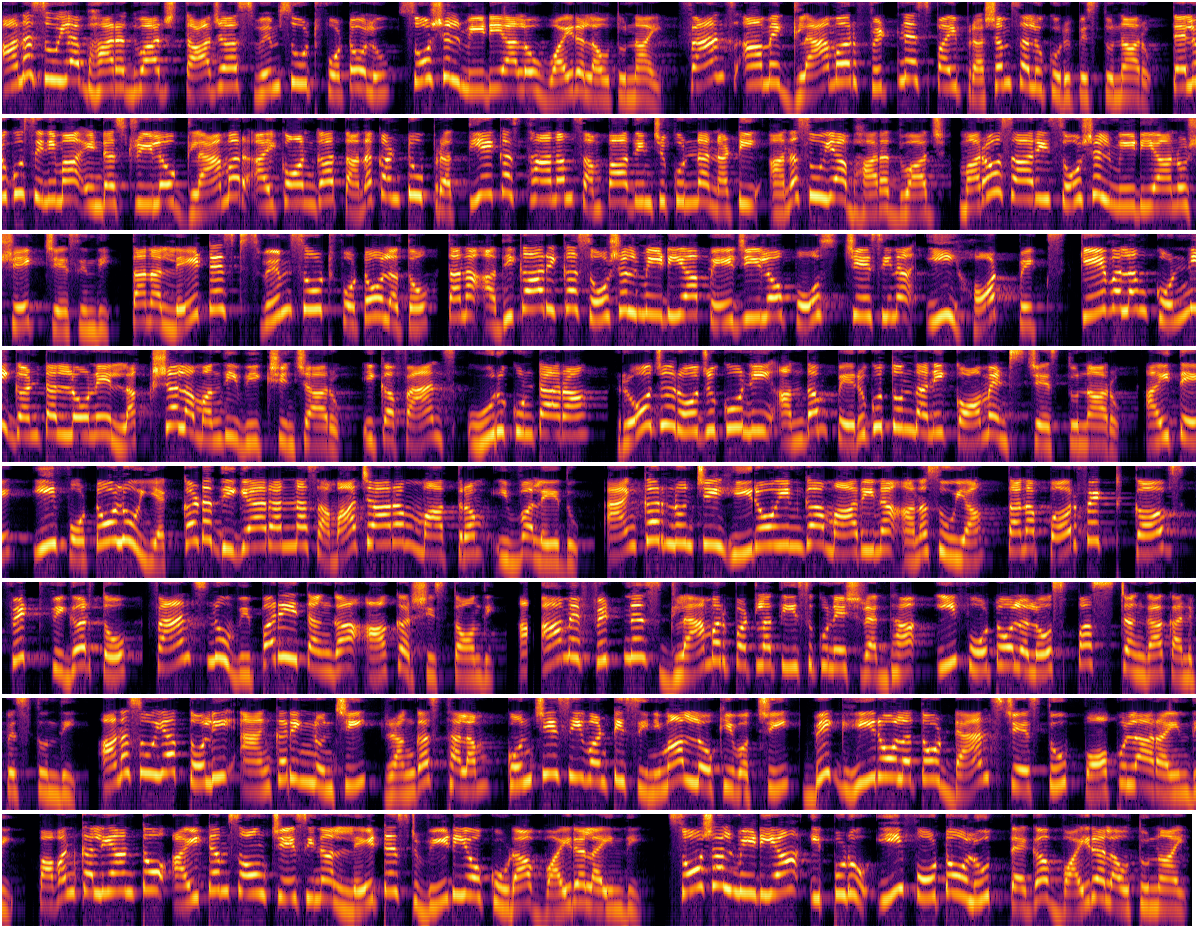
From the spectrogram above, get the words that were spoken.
అనసూయ భారద్వాజ్ తాజా swim suit ఫోటోలు social మీడియాలో వైరల్ అవుతున్నాయి. ఫ్యాన్ ఫ్యాన్స్ ఆమె గ్లామర్ ఫిట్నెస్ పై ప్రశంసలు కురిపిస్తున్నారు. తెలుగు సినిమా ఇండస్ట్రీలో గ్లామర్ ఐకాన్గా తనకంటూ ప్రత్యేక స్థానం సంపాదించుకున్న నటి అనసూయ భారద్వాజ్ మరోసారి సోషల్ మీడియాను షేక్ చేసింది. తన లేటెస్ట్ స్విమ్ సూట్ ఫోటోలతో తన అధికారిక సోషల్ మీడియా పేజీలో పోస్ట్ చేసిన ఈ హాట్ పిక్స్ కేవలం కొన్ని గంటల్లోనే లక్షల మంది వీక్షించారు. ఇక ఫ్యాన్స్ ఊరుకుంటారా? రోజు రోజుకు నీ అందం పెరుగుతుందని కామెంట్స్ చేస్తున్నారు. అయితే ఈ ఫోటోలు ఎక్కడ దిగారన్న సమాచారం మాత్రం ఇవ్వలేదు. యాంకర్ నుంచి హీరోయిన్గా మారిన అనసూయ తన పర్ఫెక్ట్ కర్వ్స్ ఫిట్ ఫిగర్తో ఫ్యాన్స్ను విపరీతంగా ఆకర్షిస్తోంది. ఆమె ఫిట్నెస్ గ్లామర్ పట్ల తీసుకునే శ్రద్ధ ఈ ఫోటోలలో స్పష్టంగా కనిపిస్తుంది. అనసూయ తొలి యాంకరింగ్ నుంచి రంగస్థలం కొంచేసి వంటి సినిమాల్లోకి వచ్చి బిగ్ హీరోలతో డాన్స్ చేస్తూ పాపులర్ అయింది పవన్ కళ్యాణ్తో ఐటమ్ సాంగ్ చేసిన లేటెస్ట్ వీడియో కూడా వైరల్ అయింది. సోషల్ మీడియా ఇప్పుడు ఈ ఫోటోలు తెగ వైరల్ అవుతున్నాయి.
